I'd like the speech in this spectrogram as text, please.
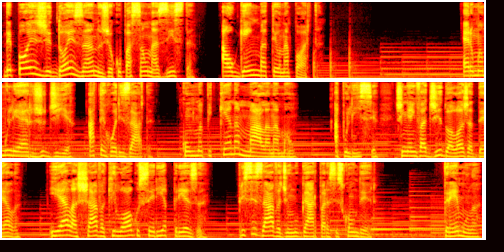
Depois de dois anos de ocupação nazista, alguém bateu na porta. Era uma mulher judia, aterrorizada, com uma pequena mala na mão. A polícia tinha invadido a loja dela e ela achava que logo seria presa. Precisava de um lugar para se esconder. Trêmula,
